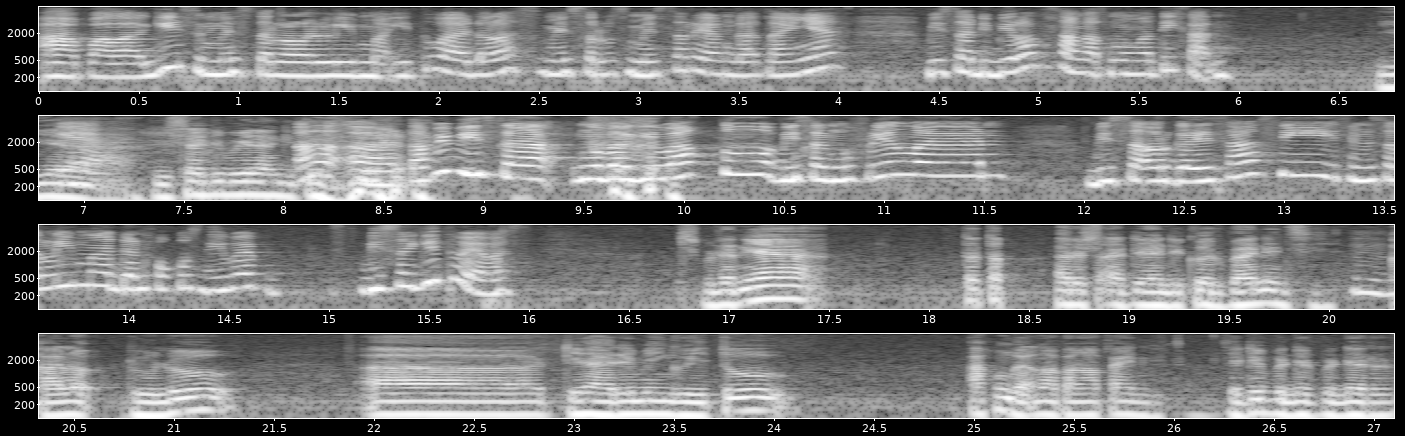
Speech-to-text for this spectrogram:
apalagi semester 5 itu adalah semester-semester yang katanya bisa dibilang sangat mematikan iya Iya. bisa dibilang gitu Eh, eh, tapi bisa ngebagi waktu bisa nge-freelance bisa organisasi semester 5 dan fokus di web bisa gitu ya mas sebenarnya tetap harus ada yang dikorbanin sih Hmm. kalau dulu eh, di hari minggu itu aku nggak ngapa-ngapain gitu jadi bener-bener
